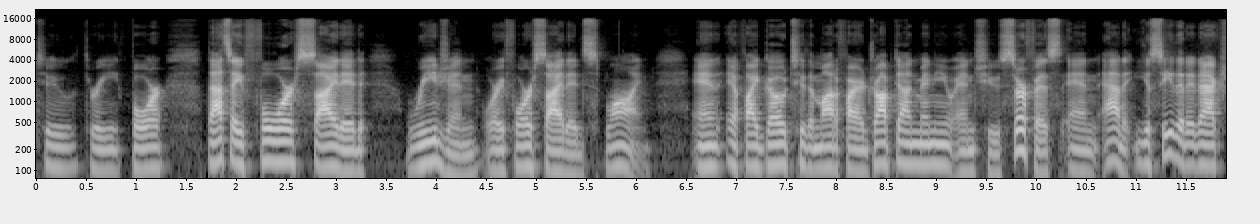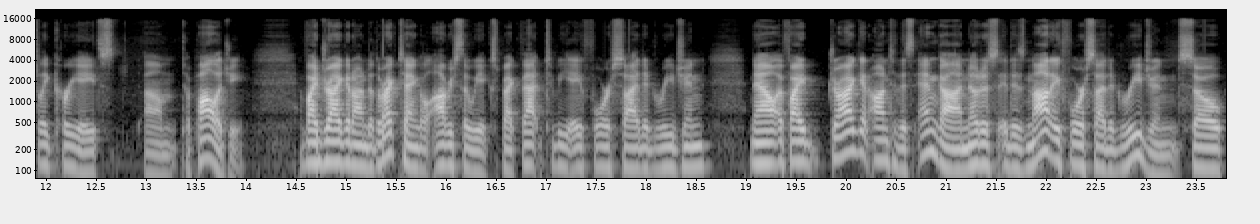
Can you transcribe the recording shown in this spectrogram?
two, three, four. That's a four sided region or a four-sided spline. And if I go to the modifier drop-down menu and choose surface and add it, you'll see that it actually creates um, topology. If I drag it onto the rectangle, obviously we expect that to be a four-sided region. Now, if I drag it onto this n-gon, notice it is not a four-sided region, so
